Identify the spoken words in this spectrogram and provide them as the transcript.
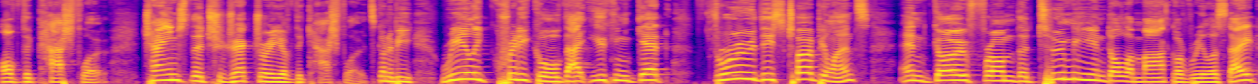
of the cash flow. Change the trajectory of the cash flow. It's going to be really critical that you can get through this turbulence and go from the $2 million mark of real estate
